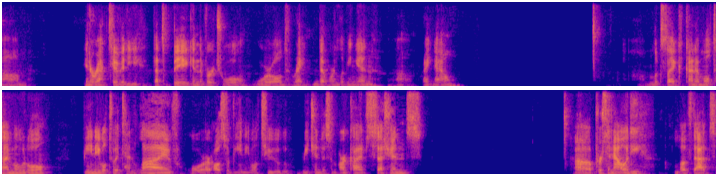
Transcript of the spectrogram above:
Um, interactivity, that's big in the virtual world, right, that we're living in uh, right now. Um, looks like kind of multimodal being able to attend live or also being able to reach into some archive sessions. Uh, personality, love that.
